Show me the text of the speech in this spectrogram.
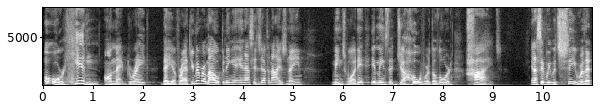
or, or hidden on that great day of wrath. You remember my opening and I said Zephaniah's name means what? It, it means that Jehovah, the Lord, hides. And I said we would see where that,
